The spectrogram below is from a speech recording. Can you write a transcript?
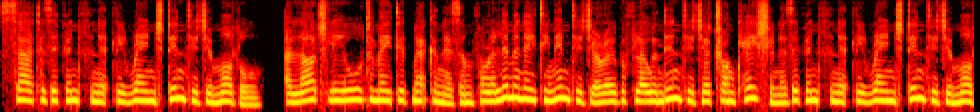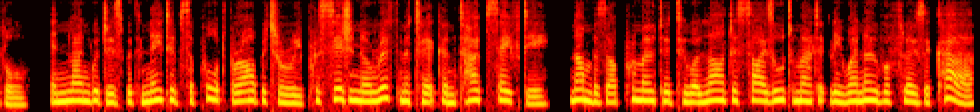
CERT as if infinitely ranged integer model, a largely automated mechanism for eliminating integer overflow and integer truncation as if infinitely ranged integer model, In languages with native support for arbitrary precision arithmetic and type safety, numbers are promoted to a larger size automatically when overflows occur,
